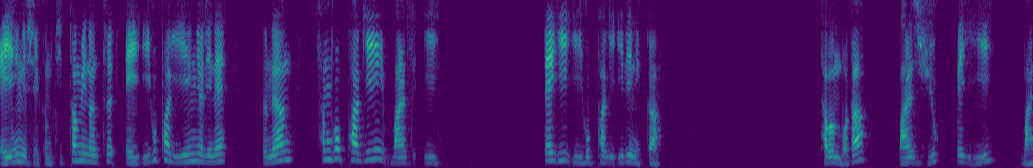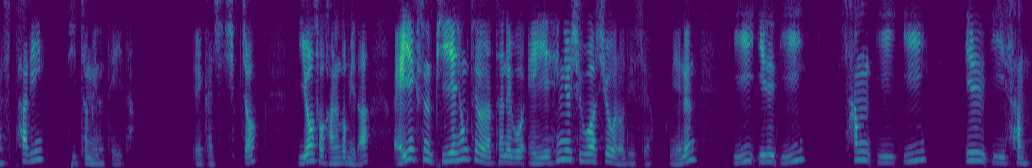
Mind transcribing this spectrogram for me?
A 행렬식 그럼 디터미넌트 A 2 곱하기 2 행렬이네. 그러면 3 곱하기 마이너스 2 빼기 2 곱하기 1이니까 답은 뭐다? 마이너스 6 빼기 2 마이너스 8이 디터미넌트 A다. 여기까지 쉽죠? 이어서 가는 겁니다. AX는 B의 형태로 나타내고 A의 행렬식을 구하시오라고 돼 있어요. 그럼 얘는 2, 1, 2, 3, 2, 2, 1, 2, 3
